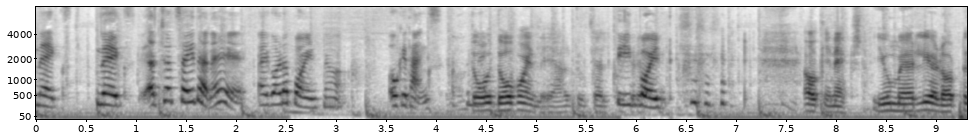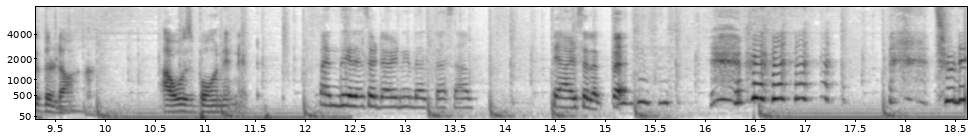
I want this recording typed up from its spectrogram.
नेक्स्ट नेक्स्ट अच्छा सही था ना ये? आई गॉट अ पॉइंट ना। ओके थैंक्स दो दो पॉइंट ले यार तू चल तीन point Okay, next. You merely adopted the dark. I was born in it. अंधेरे से डर नहीं लगता साहब। प्यार से लगता है। तूने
